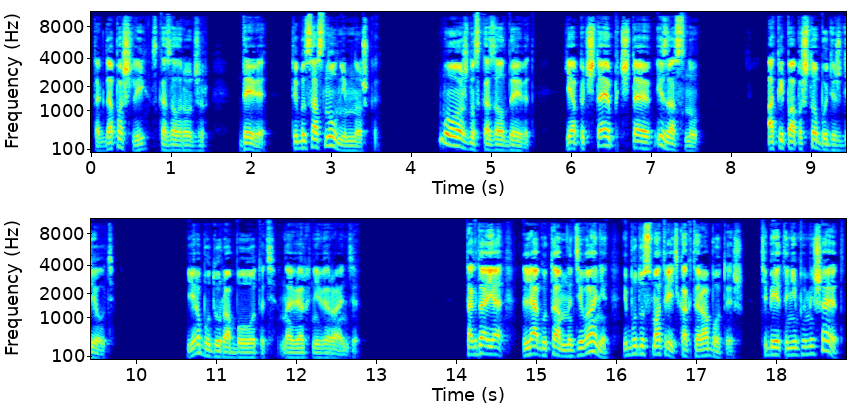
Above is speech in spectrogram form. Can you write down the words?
Тогда пошли, сказал Роджер. Дэви, ты бы соснул немножко. Можно, сказал Дэвид. Я почитаю, почитаю и засну. А ты, папа, что будешь делать? Я буду работать на верхней веранде. Тогда я лягу там на диване и буду смотреть, как ты работаешь. Тебе это не помешает?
